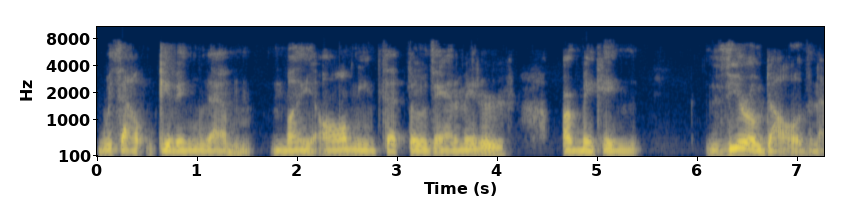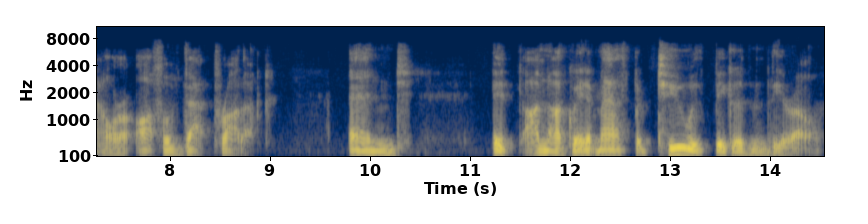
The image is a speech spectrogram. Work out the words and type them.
without giving them money all means that those animators are making zero dollars an hour off of that product. And it I'm not great at math, but two is bigger than zero.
